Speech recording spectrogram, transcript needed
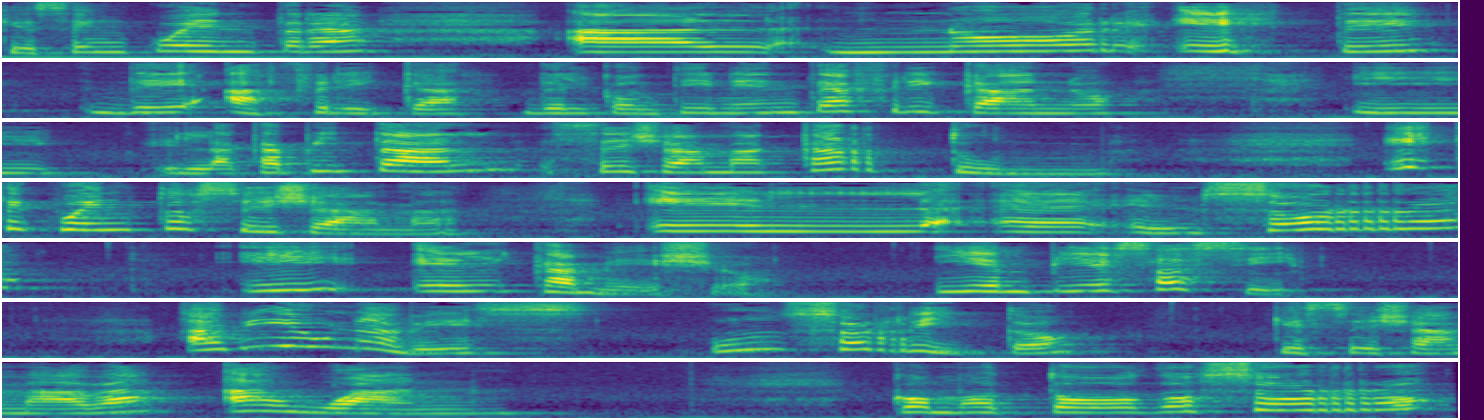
que se encuentra al noreste de África, del continente africano, y la capital se llama Khartoum. Este cuento se llama El, eh, el zorro y el camello y empieza así. Había una vez un zorrito que se llamaba Awan. Como todo zorro,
